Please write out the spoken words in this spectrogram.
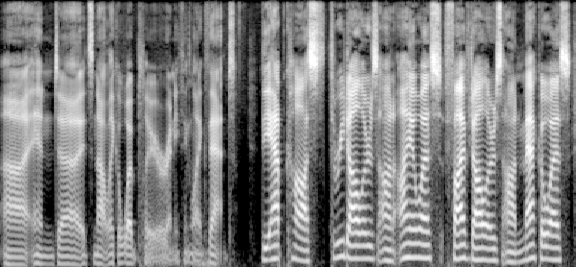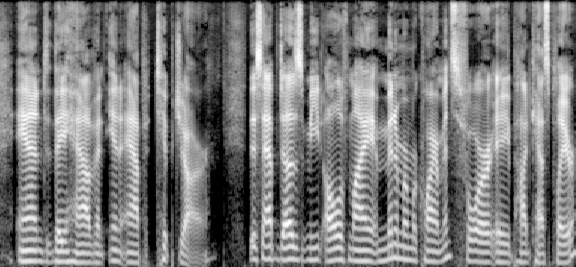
uh, and uh, it's not like a web player or anything like that. The app costs $3 on iOS, $5 on macOS, and they have an in app tip jar. This app does meet all of my minimum requirements for a podcast player.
